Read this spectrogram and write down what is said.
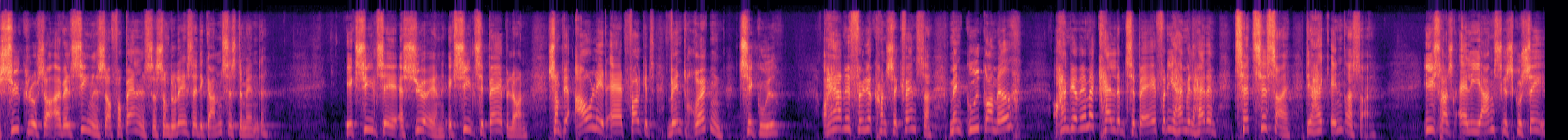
cykluser af velsignelser og forbandelser, som du læser i det gamle testamente. Eksil til Assyrien, eksil til Babylon, som blev afledt af, at folket vendte ryggen til Gud. Og her vil følge konsekvenser, men Gud går med. Og han bliver ved med at kalde dem tilbage, fordi han vil have dem tæt til sig. Det har ikke ændret sig. Israels alliance skulle se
